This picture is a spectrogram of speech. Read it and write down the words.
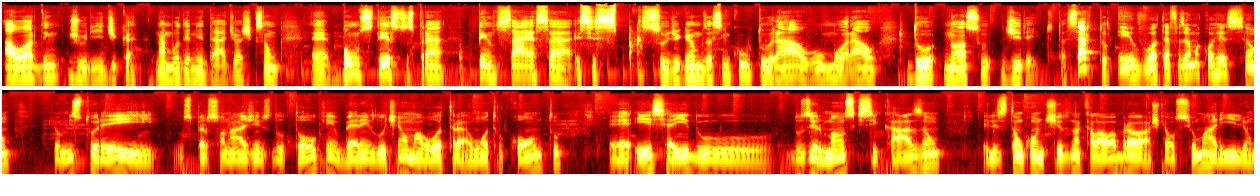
a ordem jurídica na modernidade. Eu acho que são é, bons textos para pensar essa, esse espaço, digamos assim, cultural ou moral do nosso direito, tá certo? Eu vou até fazer uma correção eu misturei os personagens do Tolkien, o Beren e Lúthien é uma outra, um outro conto. É, esse aí do, dos irmãos que se casam, eles estão contidos naquela obra, acho que é o Silmarillion.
